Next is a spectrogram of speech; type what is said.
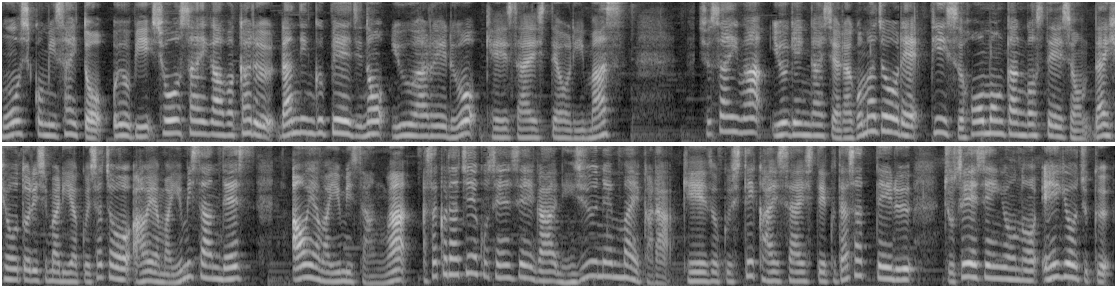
申し込みサイト及び詳細がわかるランディングページの URL を掲載しております。主催は有限会社ラゴマ条例ピース訪問看護ステーション代表取締役社長青山由美さんです。青山由美さんは朝倉千恵子先生が20年前から継続して開催してくださっている女性専用の営業塾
